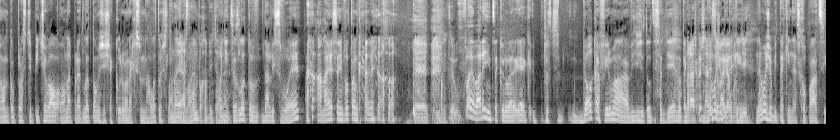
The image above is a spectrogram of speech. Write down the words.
on to proste pičoval one pred letom, že však kurva nech sú na leto šlapky. No jasné, pochopiteľné. Oni cez leto dali svoje a na jeseň potom To je, to je úplne varenica, kurva. Jak, proste, veľká firma a vidíš, že toto sa deje, no tak nemôže, byť taký, nemôže byť takí neschopáci,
